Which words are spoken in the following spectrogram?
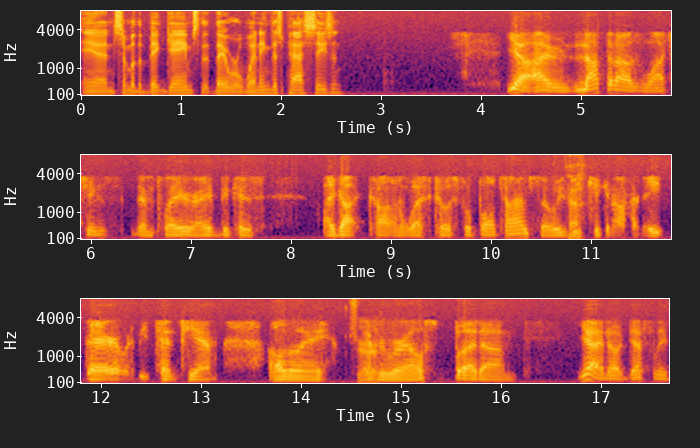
and some of the big games that they were winning this past season? Yeah, I not that I was watching them play, right? Because I got caught on West Coast football time, so we'd be kicking off at eight there. It would be 10 p.m. all the way sure. everywhere else. But um, yeah, no, definitely.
